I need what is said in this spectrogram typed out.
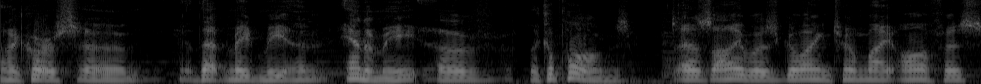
And of course, uh, that made me an enemy of the Capones. As I was going to my office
